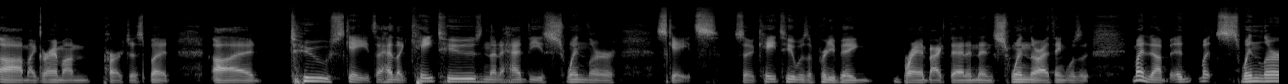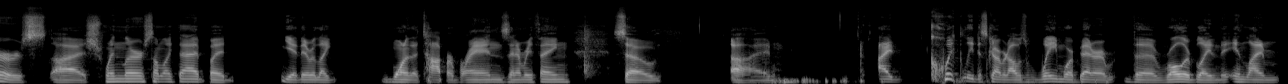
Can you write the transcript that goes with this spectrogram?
uh, my grandma purchased, but uh, two skates. I had like K twos, and then I had these Swindler skates. So K two was a pretty big brand back then, and then Swindler I think was it might not it might Swindler or uh, Schwindler or something like that, but yeah, they were like one of the topper brands and everything. So uh, I quickly discovered I was way more better the rollerblading, the inline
